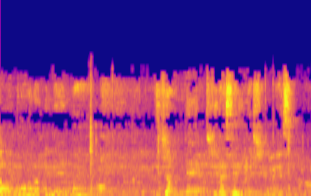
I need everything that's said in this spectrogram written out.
場登録メンバーを以上で知らせいたします。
